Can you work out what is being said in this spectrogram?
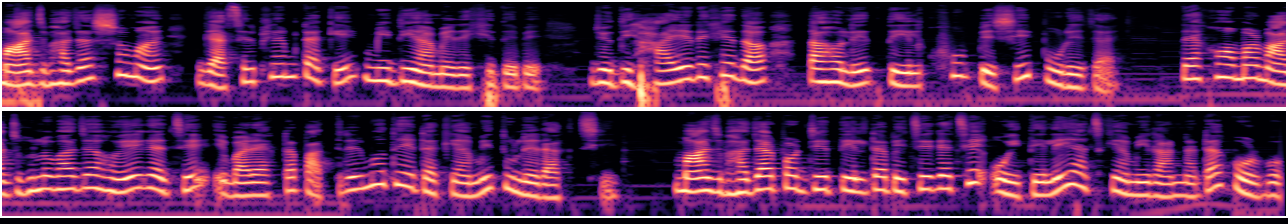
মাছ ভাজার সময় গ্যাসের ফ্লেমটাকে মিডিয়ামে রেখে দেবে। যদি হাইয়ে রেখে দাও, তাহলে তেল খুব বেশি পুড়ে যায়। দেখো, আমার মাছগুলো ভাজা হয়ে গেছে। এবার একটা পাত্রের মধ্যে এটাকে আমি তুলে রাখছি। মাছ ভাজার পর যে তেলটা বেঁচে গেছে, ওই তেলেই আজকে আমি রান্নাটা করব।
